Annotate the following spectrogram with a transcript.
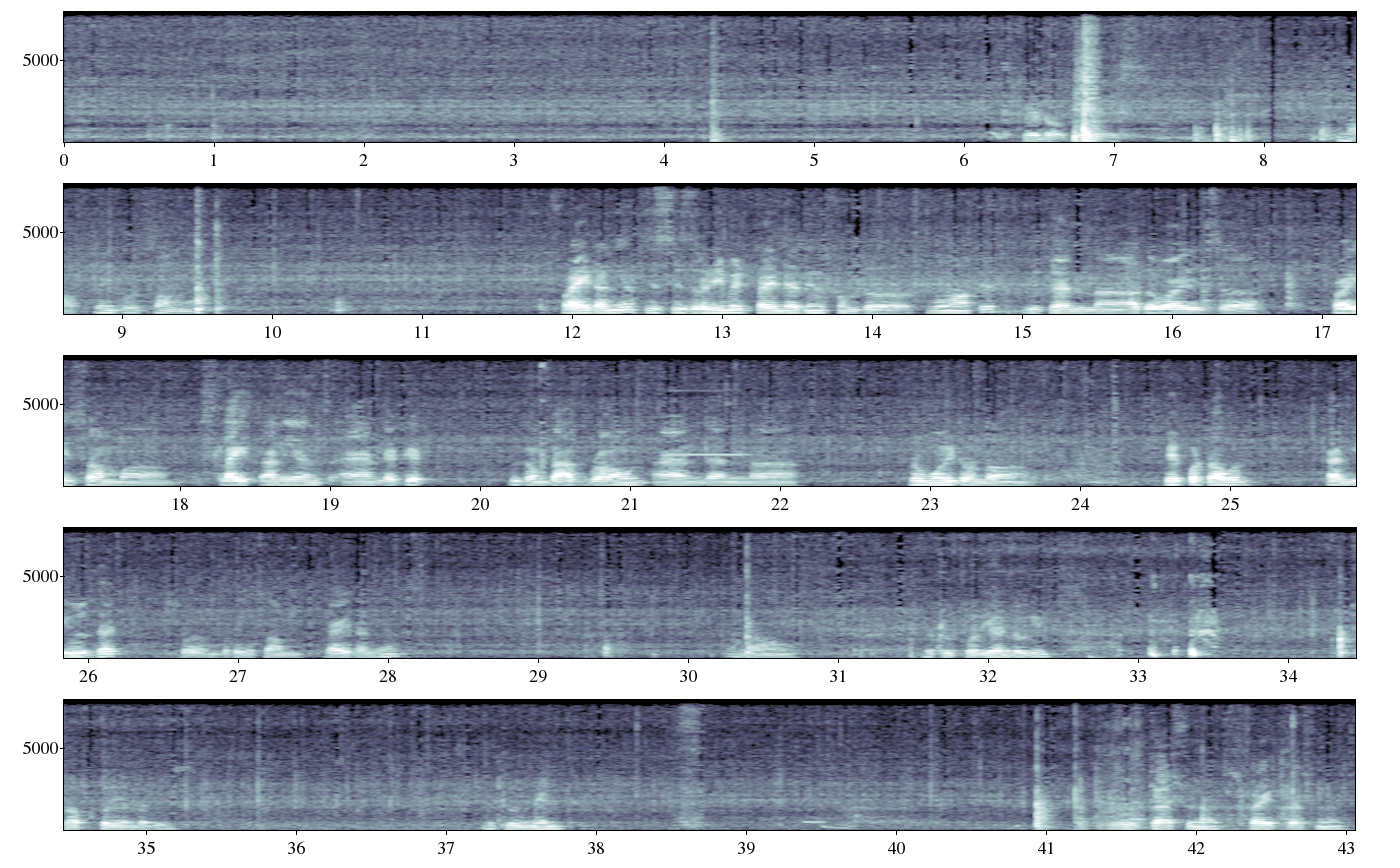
The rice. Now sprinkle some fried onions. This is ready-made fried onions from the supermarket. You can uh, otherwise uh, fry some uh, sliced onions and let it become dark brown and then uh, remove it on a paper towel and use that. So I'm putting some fried onions. Now little coriander leaves, chopped coriander leaves, little mint, little cashew nuts, fried cashew nuts.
